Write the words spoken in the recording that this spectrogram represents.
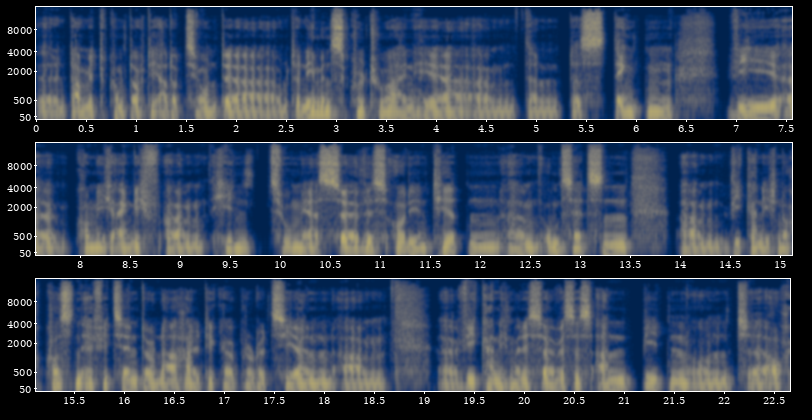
äh, damit kommt auch die Adoption der Unternehmenskultur einher, ähm, dann das Denken, wie äh, komme ich eigentlich ähm, hin zu mehr serviceorientierten ähm, Umsätzen, ähm, wie kann ich noch kosteneffizienter und nachhaltiger produzieren, ähm, äh, wie kann ich meine Services anbieten? Und äh, auch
